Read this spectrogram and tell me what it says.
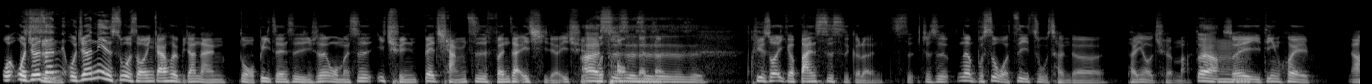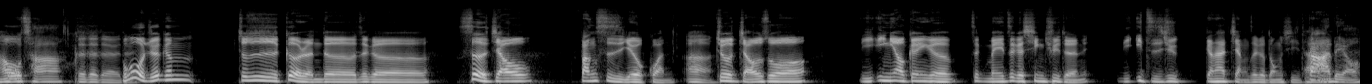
我我觉得，我觉得念书的时候应该会比较难躲避这件事情，所以我们是一群被强制分在一起的一群不同的人。是是是是。譬如说一个班四十个人，是就是那不是我自己组成的朋友圈嘛？对啊，所以一定会然后摩擦。对对对。不过我觉得跟就是个人的这个。社交方式也有关啊，就假如说你硬要跟一个这没这个兴趣的人，你一直去跟他讲这个东西，他大聊，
